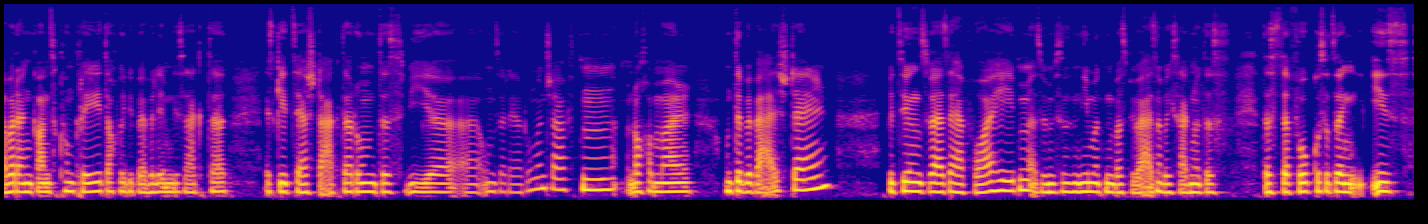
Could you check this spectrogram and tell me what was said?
Aber dann ganz konkret, auch wie die Beverly eben gesagt hat, es geht sehr stark darum, dass wir äh, unsere Errungenschaften noch einmal unter Beweis stellen beziehungsweise hervorheben. Also wir müssen niemandem was beweisen, aber ich sage nur, dass, dass der Fokus sozusagen ist,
